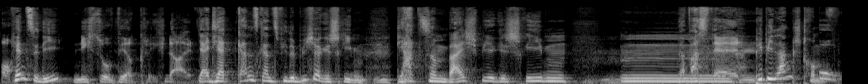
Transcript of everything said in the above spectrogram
Oh. Kennst du die? Nicht so wirklich, nein. Ja, die hat ganz, ganz viele Bücher geschrieben. Die hat zum Beispiel geschrieben Ja, was denn? Pippi Langstrumpf. Oh,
